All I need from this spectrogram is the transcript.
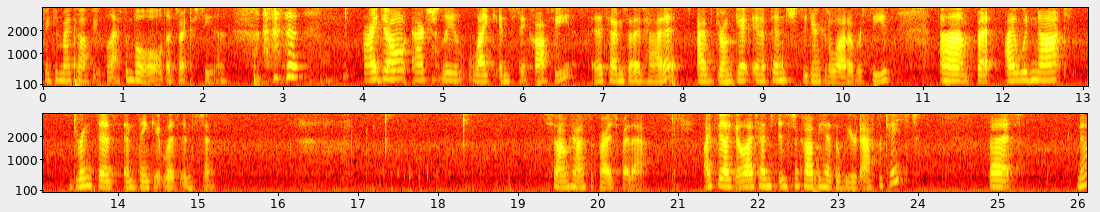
drinking my coffee black and bold. That's right, Christina. I don't actually like instant coffee at the times that I've had it. I've drunk it in a pinch. They drink it a lot overseas. Um, but I would not drink this and think it was instant. So I'm kind of surprised by that. I feel like a lot of times instant coffee has a weird aftertaste, but no.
